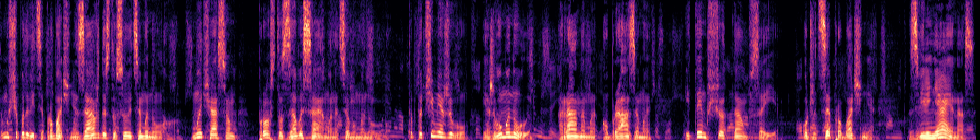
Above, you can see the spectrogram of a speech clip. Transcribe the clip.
Тому що подивіться, пробачення завжди стосується минулого. Ми часом просто зависаємо на цьому минулому. Тобто, чим я живу? Я живу минулим, ранами, образами і тим, що там все є. Отже, це пробачення звільняє нас,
